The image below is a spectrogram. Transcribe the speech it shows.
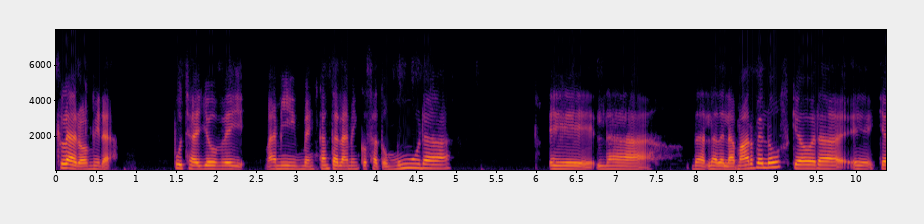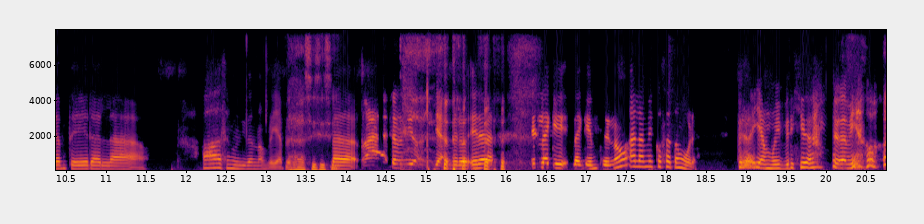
Claro, mira, pucha, yo ve, a mí me encanta la Menko Satomura, eh, la, la, la de la Marvelous, que ahora, eh, que antes era la... Ah, se me olvidó el nombre ya, pero Ah, sí, sí, sí. la- ah, se me olvidó, ya, pero era es la que la que entrenó a la Miko Satomura. Pero ella es muy brígida, me da miedo.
